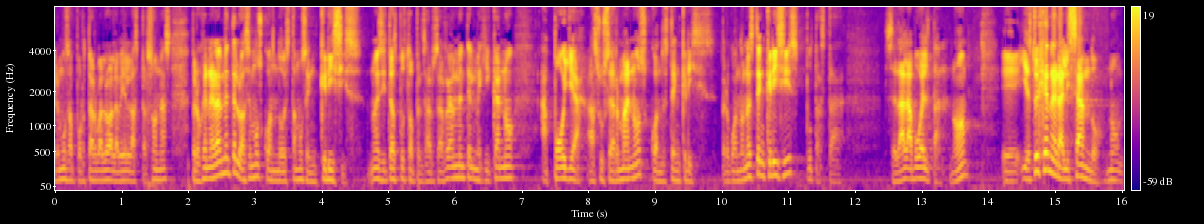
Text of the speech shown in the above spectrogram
queremos aportar valor a la vida de las personas, pero generalmente lo hacemos cuando estamos en crisis. No has puesto a pensar, o sea, realmente el mexicano apoya a sus hermanos cuando está en crisis, pero cuando no está en crisis, puta, hasta se da la vuelta, ¿no? Eh, y estoy generalizando, ¿no?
